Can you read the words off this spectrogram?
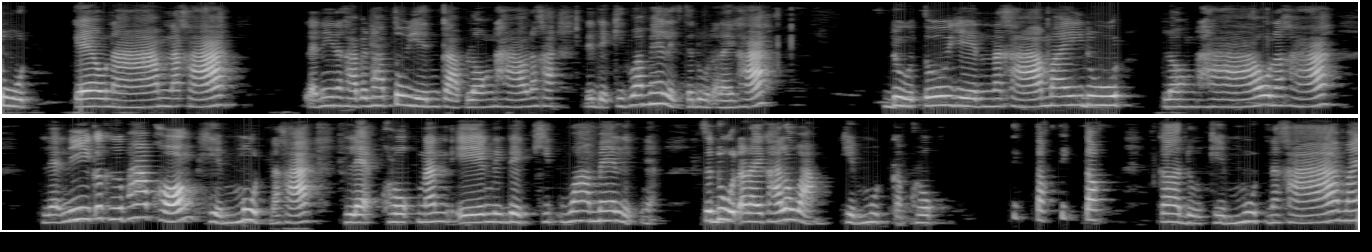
ดูด แก้วน้ำนะคะ และนี่นะคะเป็นภาพตู้เย็นกับรองเท้านะคะ เด็กๆคิดว่าแม่เหล็กจะดูดอะไรคะ ดูดตู้เย็นนะคะ ไม่ดูดรองเท้านะคะ และนี่ก็คือภาพของเข็มหมุดนะคะ และครกนั่นเองเด็กๆ คิดว่าแม่เหล็กเนี่ย จะดูดอะไรคะระหว่างเข็มหมุดกับครก ติ๊กตอกติ๊กตอกก็ดูดเข็มหมุดนะคะ ไม่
